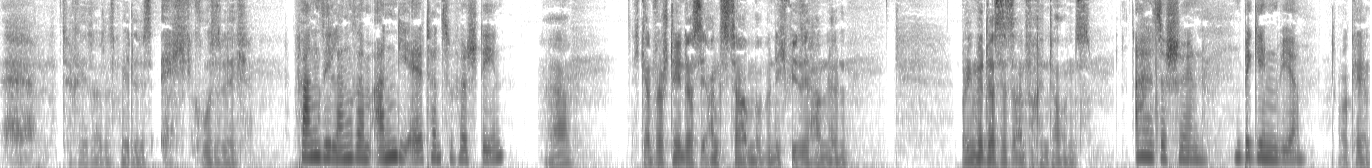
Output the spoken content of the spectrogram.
Äh, Theresa, das Mädel ist echt gruselig. Fangen Sie langsam an, die Eltern zu verstehen? Ja, ich kann verstehen, dass Sie Angst haben, aber nicht, wie Sie handeln. Bringen wir das jetzt einfach hinter uns. Also schön. Beginnen wir. Okay.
